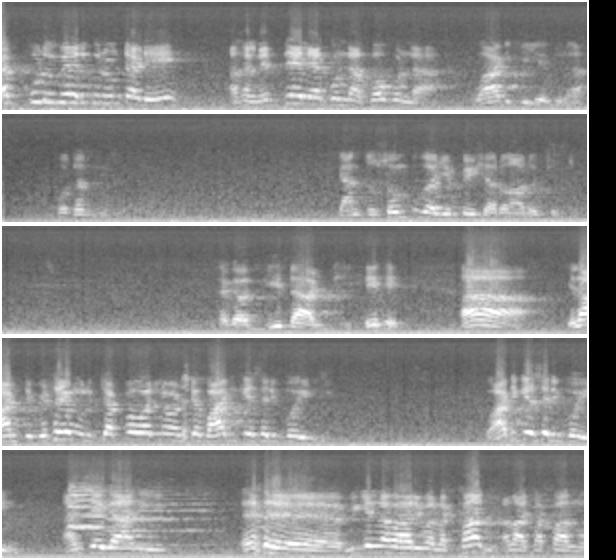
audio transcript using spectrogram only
ఎప్పుడు మేలుకుని ఉంటాడే అసలు నిద్రే లేకుండా పోకుండా వాడికి లేదురా కుదరదు. ఎంత సొంపుగా చెప్పేశారు ఆలోచించు. భగవద్గీత అంటే ఆ ఇలాంటి విషయములు చెప్పవలను అంటే వాడికే సరిపోయింది. వాడికే సరిపోయింది. అంతేగాని మిగిలిన వారి వల్ల కాదు అలా చెప్పాలను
